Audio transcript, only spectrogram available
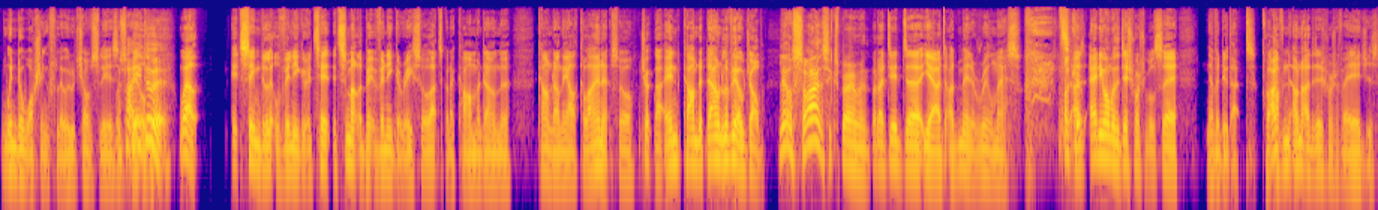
window washing fluid, which obviously is That's how you do bit- it. Well, it seemed a little vinegar. It it smelled a bit vinegary, so that's going to calm down the calm down the alkali in it. So chuck that in, calmed it down. Lovely old job. Little science experiment. But I did, uh, yeah, I'd, I'd made a real mess. Okay. anyone with a dishwasher will say, never do that. But I- I've not had a dishwasher for ages.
